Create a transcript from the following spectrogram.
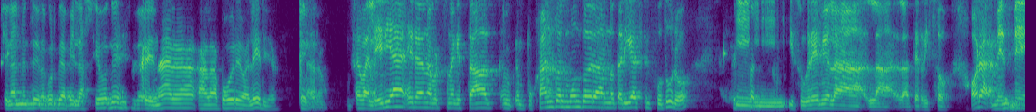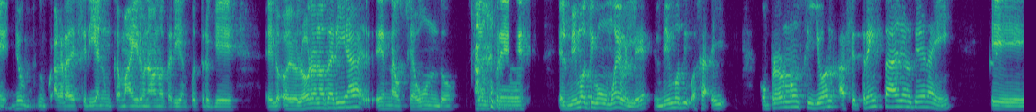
finalmente la corte de apelaciones, le- Frenara a la pobre Valeria. claro, O sea, Valeria era una persona que estaba empujando el mundo de la notaría hacia el futuro y, y su gremio la, la- la aterrizó. Ahora, me- me- yo agradecería nunca más ir a una notaría. Encuentro que el, el olor a notaría es nauseabundo. Siempre es el mismo tipo de mueble, el mismo tipo. O sea, eh, compraron un sillón hace 30 años, lo tienen ahí. eh,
